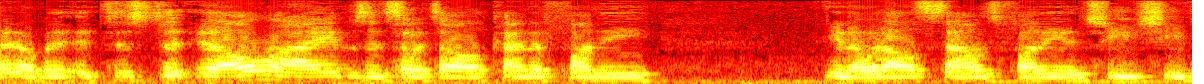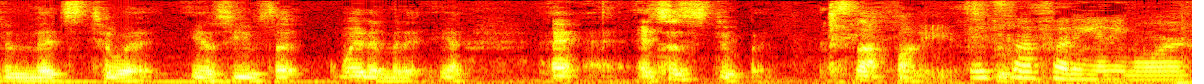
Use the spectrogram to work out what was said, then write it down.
I know, but it just it all rhymes, and so it's all kind of funny. You know, it all sounds funny, and she she even admits to it. You know, she was like, "Wait a minute, yeah, it's just stupid. It's not funny. It's, It's stupid. not funny anymore.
